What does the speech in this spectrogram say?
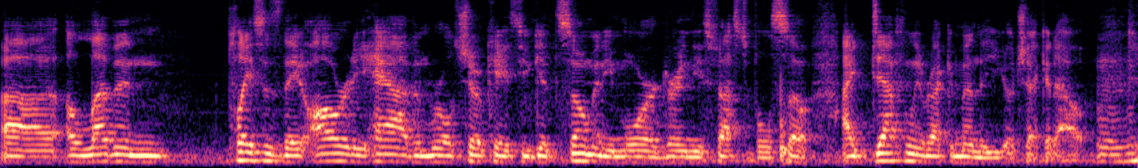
uh, 11 places they already have in World Showcase. You get so many more during these festivals. So I definitely recommend that you go check it out. Mm-hmm.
